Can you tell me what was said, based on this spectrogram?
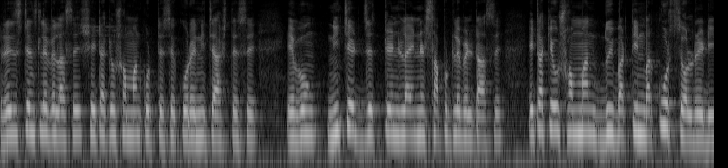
রেজিস্ট্যান্স লেভেল আছে সেইটাকেও সম্মান করতেছে, করে নিচে আসতেছে এবং নিচের যে ট্রেন্ড লাইনের সাপোর্ট লেভেলটা আছে, এটাকেও সম্মান দুইবার, তিনবার করছে অলরেডি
